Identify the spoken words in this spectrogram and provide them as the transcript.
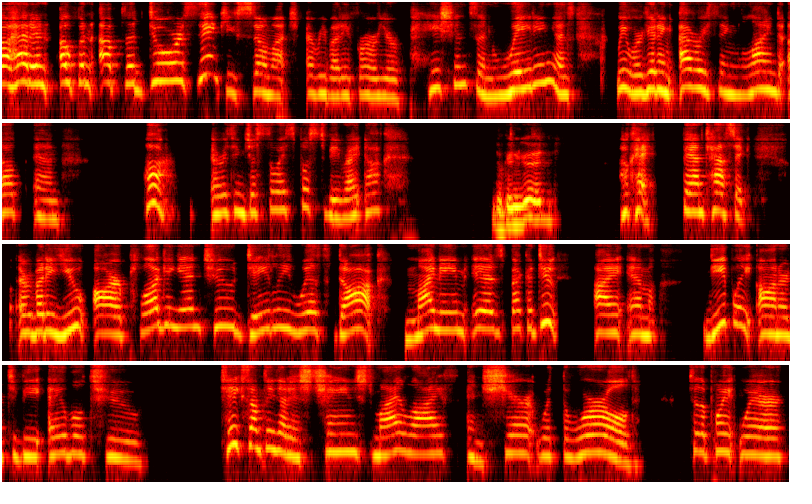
All right, let's go ahead and open up the door. Thank you so much, everybody, for your patience and waiting as we were getting everything lined up and oh, everything just the way it's supposed to be, right, Doc? Looking good. Okay, fantastic. Everybody, you are plugging into Daily with Doc. My name is Becca Dukes. I am deeply honored to be able to take something that has changed my life and share it with the world to the point where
